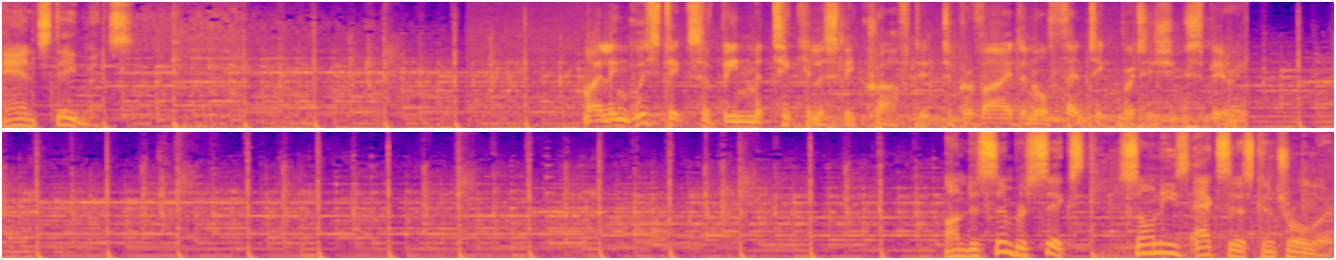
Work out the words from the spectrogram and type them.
and statements. My linguistics have been meticulously crafted to provide an authentic British experience. On December 6th, Sony's Access Controller,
